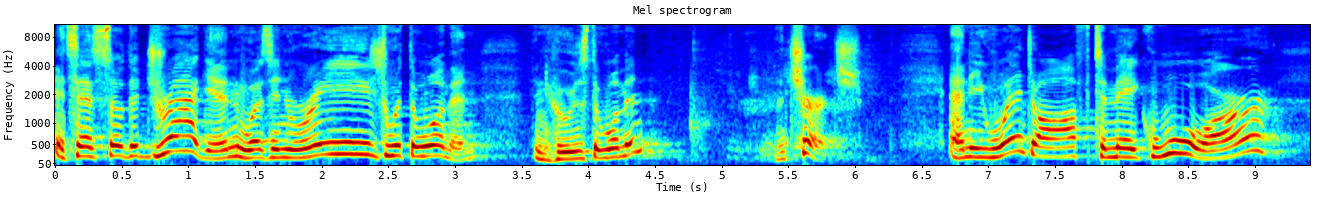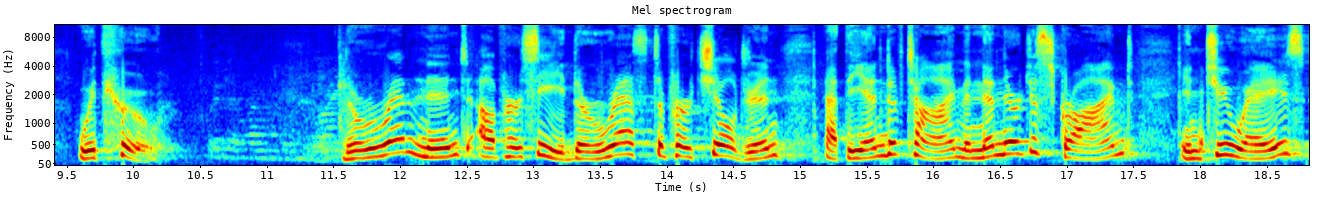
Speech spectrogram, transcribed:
It says, So the dragon was enraged with the woman. And who's the woman? The church. And he went off to make war with who? The remnant of her seed, the rest of her children at the end of time. And then they're described in two ways.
